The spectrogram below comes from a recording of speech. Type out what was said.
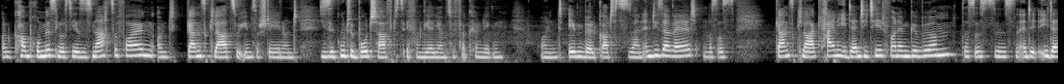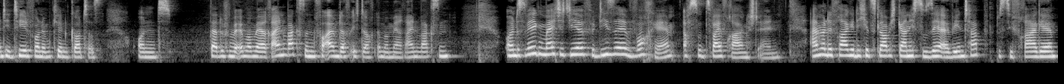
und kompromisslos Jesus nachzufolgen und ganz klar zu ihm zu stehen und diese gute Botschaft des Evangeliums zu verkündigen und Ebenbild Gottes zu sein in dieser Welt. Und das ist ganz klar keine Identität von dem Gewürm, das ist, ist eine Identität von dem Kind Gottes. Und da dürfen wir immer mehr reinwachsen, vor allem darf ich doch immer mehr reinwachsen. Und deswegen möchte ich dir für diese Woche auch so zwei Fragen stellen. Einmal die Frage, die ich jetzt, glaube ich, gar nicht so sehr erwähnt habe, ist die Frage,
